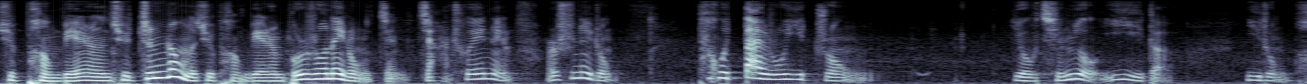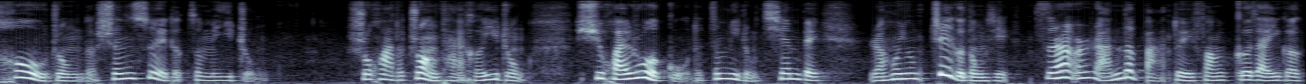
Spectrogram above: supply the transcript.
去捧别人，去真正的去捧别人，不是说那种假假吹那种，而是那种，他会带入一种有情有义的一种厚重的、深邃的这么一种说话的状态和一种虚怀若谷的这么一种谦卑，然后用这个东西自然而然的把对方搁在一个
